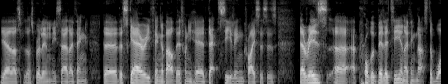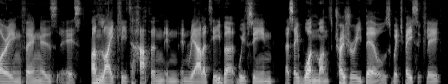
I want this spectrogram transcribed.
Yeah, that's that's brilliantly said. I think the the scary thing about this when you hear debt ceiling crisis is there is uh, a probability, and I think that's the worrying thing is it's unlikely to happen in in reality. But we've seen, let's say, one month Treasury bills, which basically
